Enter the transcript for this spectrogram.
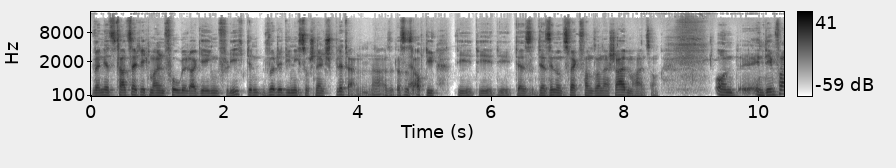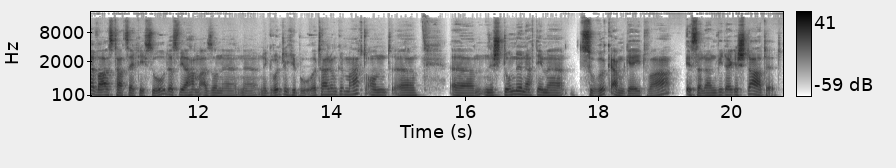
wenn jetzt tatsächlich mal ein Vogel dagegen fliegt, dann würde die nicht so schnell splittern. Ne? Also das ist ja. auch die die die die der, der Sinn und Zweck von so einer Scheibenheizung. Und in dem Fall war es tatsächlich so, dass wir haben also eine, eine, eine gründliche Beurteilung gemacht und äh, äh, eine Stunde nachdem er zurück am Gate war, ist er dann wieder gestartet.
